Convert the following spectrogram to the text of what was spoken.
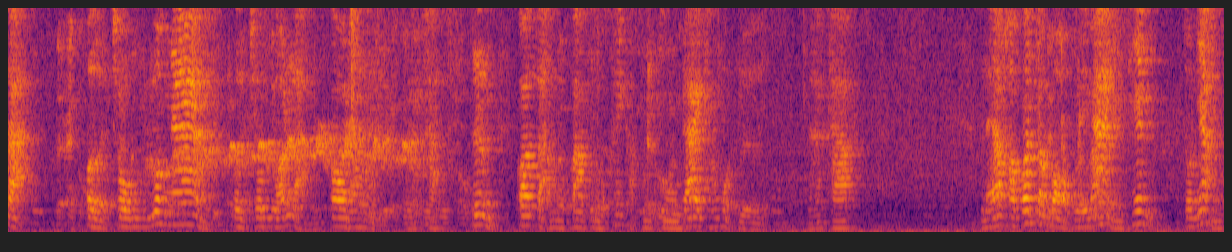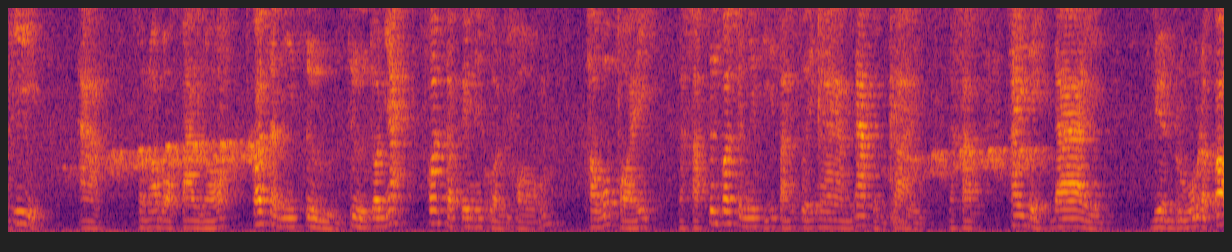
จะ เปิดชมล่วงหน้า เปิดชมย้อนหลังก็ได้นะครับซึ่งก็จะอำนวยความสะดวกให้กับคุณครูได้ทั้งหมดเลยนะครับ แล้วเขาก็จะบอกเลยว่าอย่างเช่น ตัวเนี้ยเหมือนที่อ่าสนอบอกไปเนาะก็จะมีสื่อสื่อตัวเนี้ยก็จะเป็นในส่วนของ powerpoint นะครับ ซึ่งก็จะมีสีสันสวยงามน่าสนใจนะครับ ให้เด็กได้เรียนรู้แล้วก็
